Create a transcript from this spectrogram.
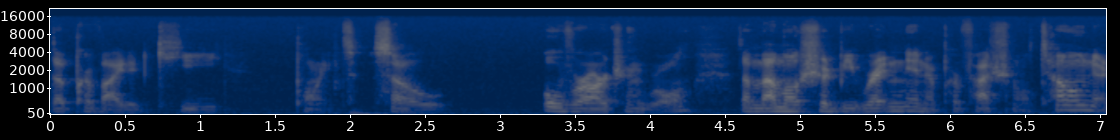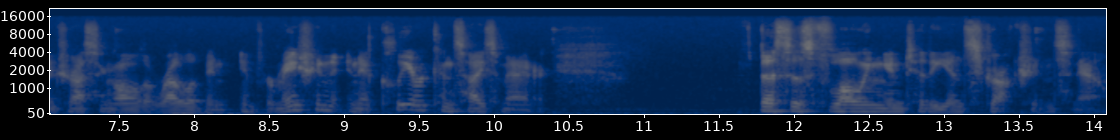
the provided key points. So, overarching rule the memo should be written in a professional tone, addressing all the relevant information in a clear, concise manner. This is flowing into the instructions now.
